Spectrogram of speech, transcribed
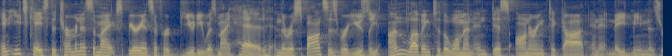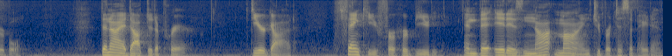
In each case, the terminus of my experience of her beauty was my head, and the responses were usually unloving to the woman and dishonoring to God, and it made me miserable. Then I adopted a prayer Dear God, thank you for her beauty, and that it is not mine to participate in.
